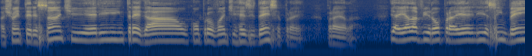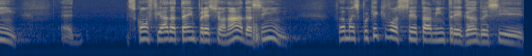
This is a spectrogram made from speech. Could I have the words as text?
achou interessante ele entregar o comprovante de residência para ela. E aí ela virou para ele assim bem é, desconfiada, até impressionada, assim, falou, mas por que que você está me entregando esse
